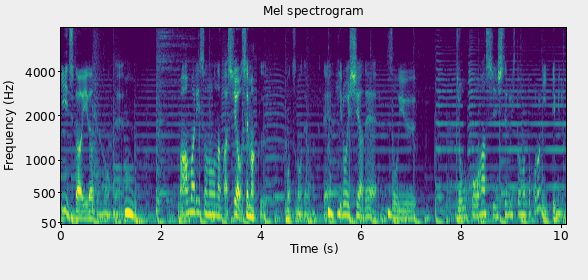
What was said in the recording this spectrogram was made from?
いい時代だと思うんで、うん。まあ、あんまりそのなんか視野を狭く持つのではなくて、うんうん。広い視野でうん。そういう情報発信してる人のところに行ってみるは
